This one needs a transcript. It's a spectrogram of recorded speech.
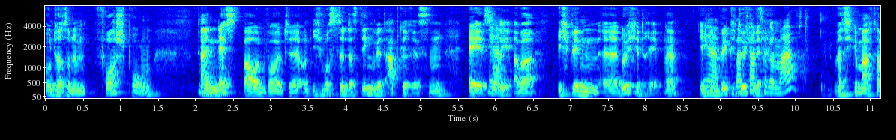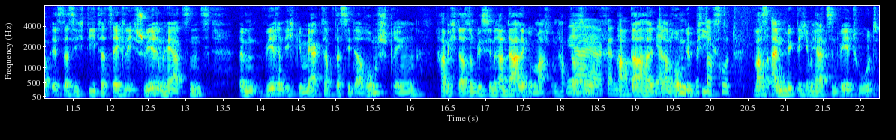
unter so einem Vorsprung ein Nest bauen wollte und ich wusste, das Ding wird abgerissen. Ey, sorry, Ja. aber ich bin äh, durchgedreht, ne? Ich ja. bin wirklich Was durchgedreht hast du gemacht? was ich gemacht habe, ist, dass ich die tatsächlich schweren Herzens, ähm, während ich gemerkt habe, dass sie da rumspringen, habe ich da so ein bisschen Randale gemacht und habe da Ja, so, ja, genau. hab da halt Ja. dran rumgepiekst, was einem wirklich im Herzen wehtut.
